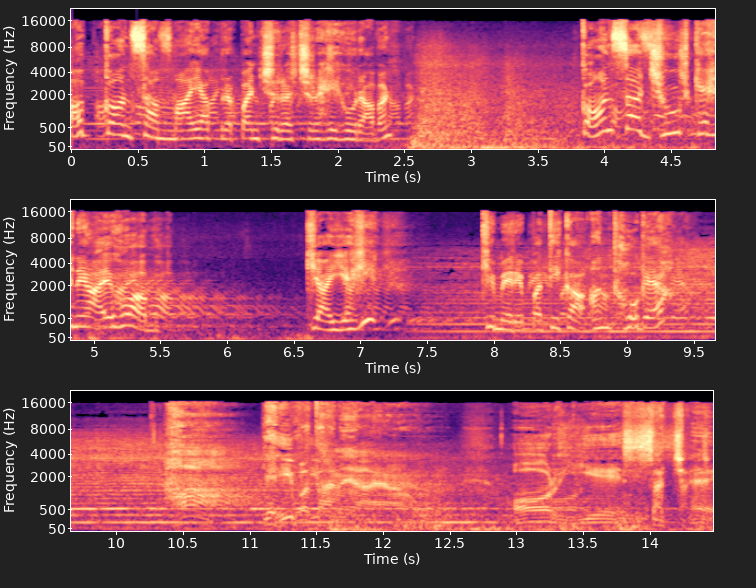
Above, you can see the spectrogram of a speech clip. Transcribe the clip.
अब कौन सा माया प्रपंच रच रहे हो रावण? कौन सा झूठ कहने आए हो अब? क्या यही कि मेरे पति का अंत हो गया? हाँ यही बताने आया हूँ। और ये सच है।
